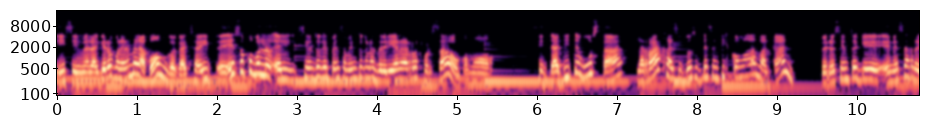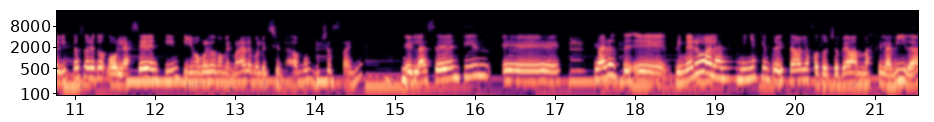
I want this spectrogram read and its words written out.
Y si me la quiero poner, me la pongo, ¿cachai? Eso es como el, siento que el pensamiento que nos deberían haber reforzado, como si a ti te gusta, la raja, si tú te sentís cómoda, bacán, pero siento que en esas revistas, sobre todo, o la Seventeen, que yo me acuerdo con mi hermana la coleccionábamos muchos años, en la Seventeen, eh, claro, te- eh, primero a las niñas que entrevistaban las photoshopeaban más que la vida,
